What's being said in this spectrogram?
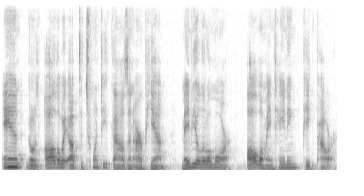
and goes all the way up to 20,000 RPM, maybe a little more, all while maintaining peak power.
